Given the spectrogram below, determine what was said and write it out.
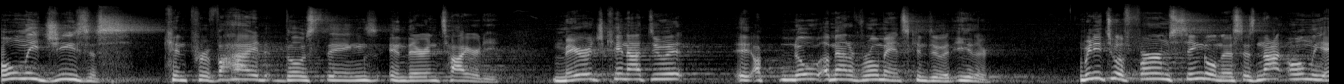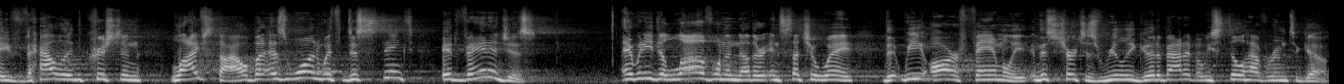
Only Jesus can provide those things in their entirety. Marriage cannot do it, it uh, no amount of romance can do it either. We need to affirm singleness as not only a valid Christian lifestyle, but as one with distinct advantages. And we need to love one another in such a way that we are family. And this church is really good about it, but we still have room to go.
